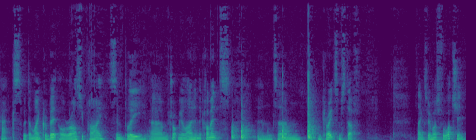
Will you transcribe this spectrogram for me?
hacks with the Microbit or Raspberry Pi, simply um, drop me a line in the comments and, um, and create some stuff. Thanks very much for watching.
